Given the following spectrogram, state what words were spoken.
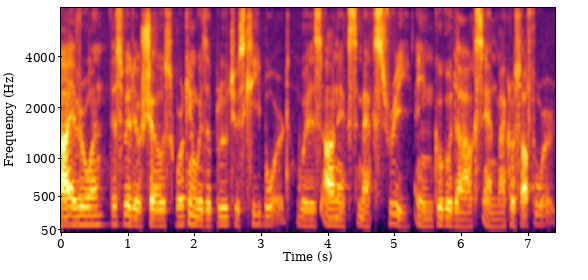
Hi everyone, this video shows working with a Bluetooth keyboard with Onyx Max 3 in Google Docs and Microsoft Word.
